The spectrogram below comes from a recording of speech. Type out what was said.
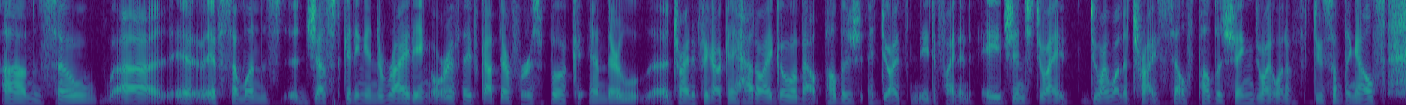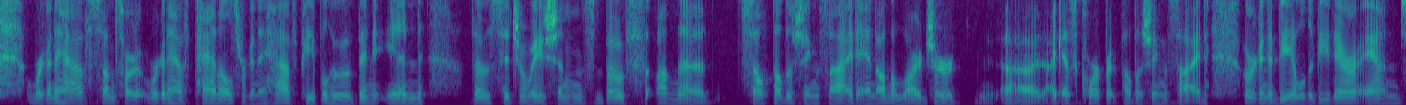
Um, so uh, if someone's just getting into writing, or if they've got their first book and they're uh, trying to figure out, okay, how do I go about publish? Do I need to find an agent? Do I do I want to try self-publishing? Do I want to do something else? We're going to have some sort of we're going to have panels. We're going to have people who have been in those situations, both on the self-publishing side and on the larger, uh, I guess, corporate publishing side, who are going to be able to be there and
